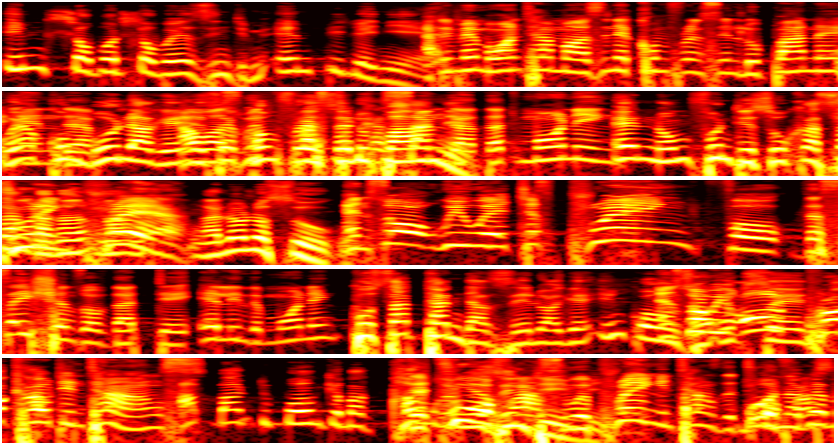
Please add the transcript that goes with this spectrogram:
imhlobohlobo yezindimi empilweni I yethu remember one time I was in a conference in Lupane and Uyakhumbula ke um, I was with ese-conference Pastor eLupane? Kasanga that morning. enomfundisi ukasanga During nga- nga- prayer. ngalolo suku And so we were just praying for the sessions of that day early in the morning. And so we all broke out in tongues. The two of us were praying in tongues, the two of us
